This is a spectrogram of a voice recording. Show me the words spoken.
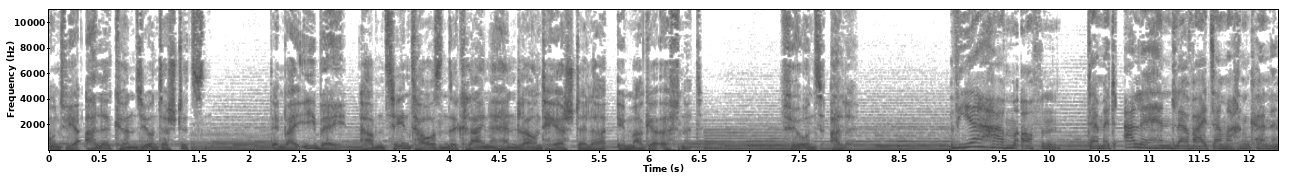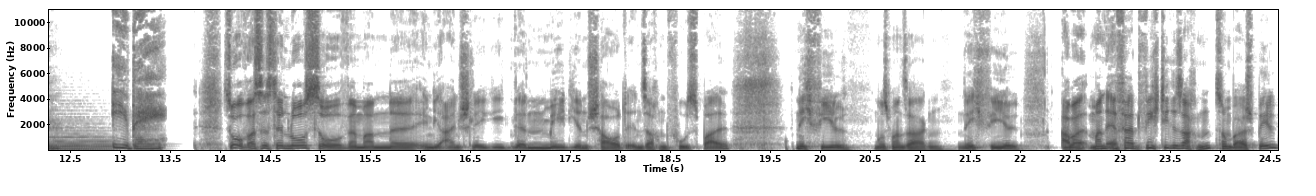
Und wir alle können sie unterstützen. Denn bei eBay haben Zehntausende kleine Händler und Hersteller immer geöffnet. Für uns alle. Wir haben offen, damit alle Händler weitermachen können. eBay. So, was ist denn los so, wenn man äh, in die einschlägigen Medien schaut in Sachen Fußball? Nicht viel, muss man sagen, nicht viel. Aber man erfährt wichtige Sachen. Zum Beispiel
